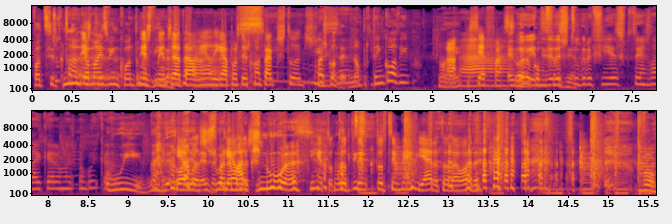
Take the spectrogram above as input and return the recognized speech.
Pode ser que tá- nunca mais o encontre Neste momento já está alguém a ligar para os teus Sim. contactos todos. Mas conta, não porque tem código, não é? Isso é fácil. Agora, como dizer das fazer? fotografias que tens lá é que era mais complicado. Ui, Aquelas, olha, a Joana aquelas. Marques nua. Sim, eu estou sempre, sempre a enviar a toda a hora. Bom,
